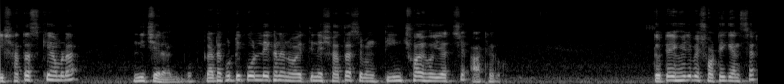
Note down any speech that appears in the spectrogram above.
এই সাতাশকে আমরা নিচে রাখব। কাটাকুটি করলে এখানে নয় তিনে সাতাশ এবং তিন ছয় হয়ে যাচ্ছে আঠেরো। তো এটাই হয়ে যাবে সঠিক অ্যান্সার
